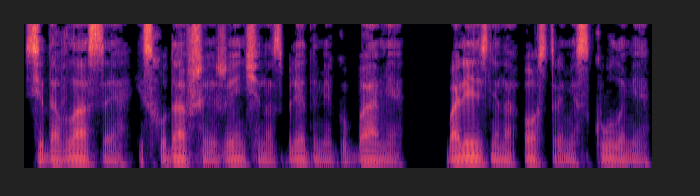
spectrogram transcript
Седовласая, исхудавшая женщина с бледными губами, болезненно острыми скулами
